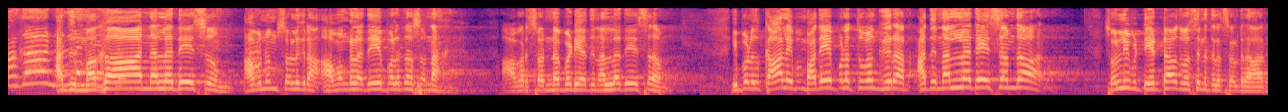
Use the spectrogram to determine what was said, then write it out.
மகா அது மகா நல்ல தேசம். அவனும் சொல்லுகிறான் அவங்களும் அதே போல தான் சொன்னாங்க. அவர் சொன்னபடி அது நல்ல தேசம். இப்பொழுது காலை அதே போல துவங்குகிறார். அது நல்ல தேசம்தான். சொல்லிவிட்டு எட்டாவது வசனத்துல சொல்றார்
